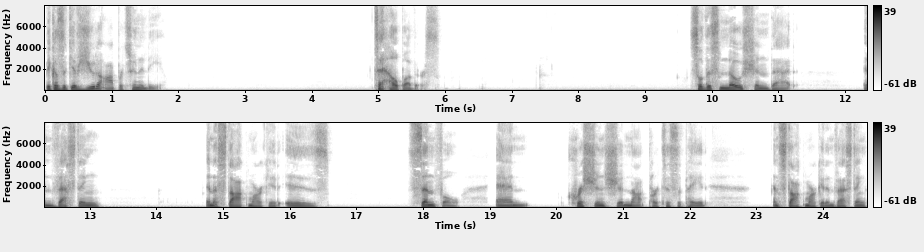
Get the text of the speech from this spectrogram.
because it gives you the opportunity to help others. So this notion that investing in a stock market is sinful and Christians should not participate in stock market investing.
